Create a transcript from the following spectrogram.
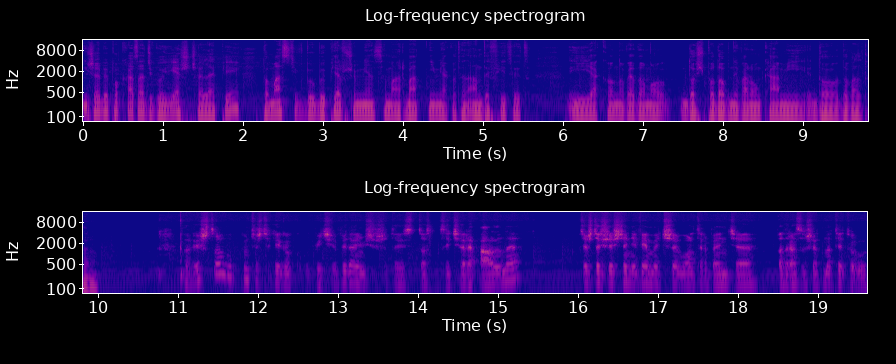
i żeby pokazać go jeszcze lepiej, to Mastiff byłby pierwszym mięsem armatnim jako ten undefeated i jako, no wiadomo, dość podobny warunkami do, do Waltera. A wiesz co, mógłbym coś takiego kupić. Wydaje mi się, że to jest dosyć realne. Chociaż też jeszcze nie wiemy, czy Walter będzie od razu szedł na tytuł.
